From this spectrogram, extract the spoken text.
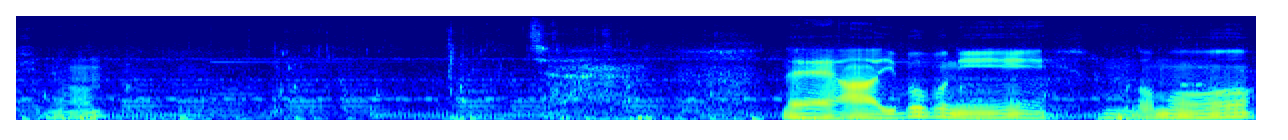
보시면 네, 아 이 부분이 좀 너무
